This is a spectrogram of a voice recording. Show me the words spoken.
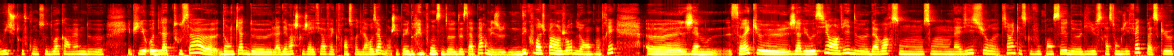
oui, je trouve qu'on se doit quand même de. Et puis au-delà de tout ça, euh, dans le cadre de la démarche que j'avais fait avec François de la Rosière, bon, j'ai pas eu de réponse de, sa part, mais je ne décourage pas un jour de le rencontrer. Euh, c'est vrai que j'avais aussi envie d'avoir son, son, avis sur, euh, tiens, qu'est-ce que vous pensez de l'illustration que j'ai faite, parce que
